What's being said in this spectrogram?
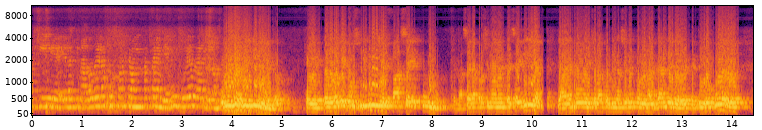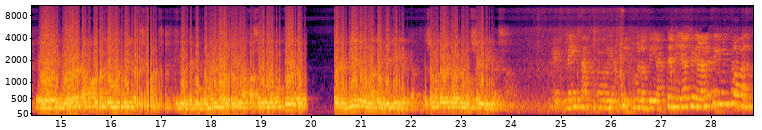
y el estimado de las personas que van a impactar en Vieques y Culebra de los... Unos 3.500. Eh, todo lo que constituye fase 1, que va a ser aproximadamente 6 días, ya hemos hecho las coordinaciones con los alcaldes de los respectivos pueblos, eh, en Culebra estamos hablando de unas 1.000 personas, lo que componen lo que es la fase 1 completo, pero en Vieques unas 2.500. Eso nos debe coger unos 6 días. Sí, buenos días. Tenía, quería darle seguimiento al,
